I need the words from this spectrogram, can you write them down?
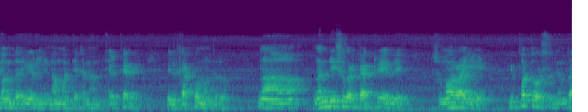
ಬಂದು ಇರಲಿ ನಮ್ಮ ಮಧ್ಯಕನ ಅಂತ ಹೇಳ್ತಾರೆ. ಇಲ್ಲಿ ಕರ್ಕೊಂಬಂದರು. ನಾ ನಂದಿ ಶುಗರ್ ಫ್ಯಾಕ್ಟ್ರಿಯಲ್ಲಿ ಸುಮಾರಾಗಿ ಇಪ್ಪತ್ತು ವರ್ಷದಿಂದ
